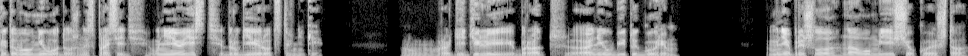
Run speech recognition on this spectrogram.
Это вы у него должны спросить. У нее есть другие родственники? Родители брат, они убиты горем. Мне пришло на ум еще кое-что.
